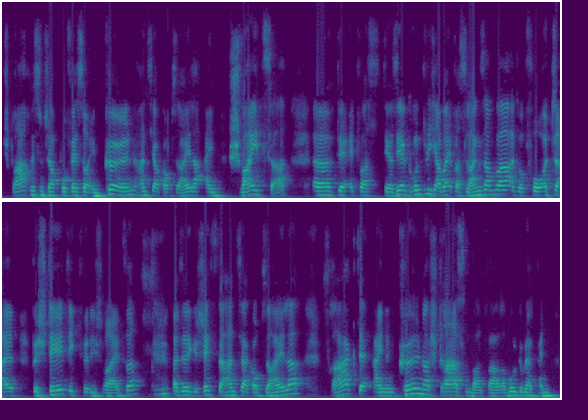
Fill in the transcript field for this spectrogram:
Sprachwissenschaftsprofessor in Köln, Hans-Jakob Seiler, ein Schweizer, äh, der etwas, der sehr gründlich, aber etwas langsam war, also Vorurteil bestätigt für die Schweizer. Also der geschätzte Hans-Jakob Seiler fragte einen Kölner Straßenbahnfahrer, wohlgemerkt einen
